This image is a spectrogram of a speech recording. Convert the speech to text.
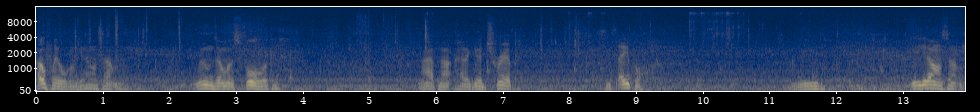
Hopefully we're gonna get on something. The moon's almost full looking. I have not had a good trip since April. I need, need to get on something.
